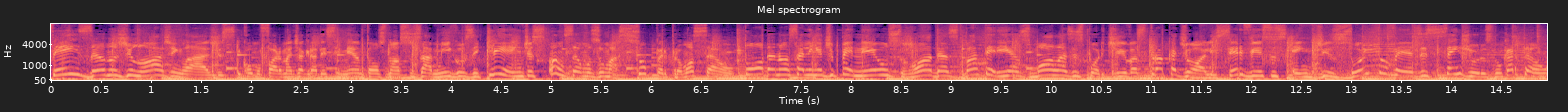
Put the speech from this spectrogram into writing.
Seis anos de loja em Lages. E como forma de agradecimento aos nossos amigos e clientes, lançamos uma super promoção. Toda a nossa linha de pneus, rodas, baterias, molas esportivas, troca de óleo e serviços em 18 vezes sem juros no cartão.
